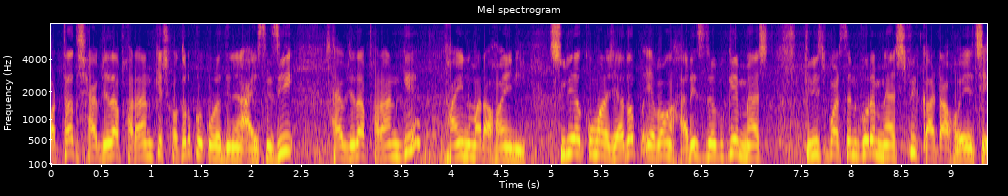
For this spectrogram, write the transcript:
অর্থাৎ সাহেবজাদা ফারহানকে সতর্ক করে দিলেন আইসিসি সাহেবজাদা ফারহানকে ফাইন মারা হয়নি। সূর্যকুমার যাদব এবং হারিস রবিকে ম্যাচ তিরিশ পার্সেন্ট করে ম্যাচ ফি কাটা হয়েছে।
